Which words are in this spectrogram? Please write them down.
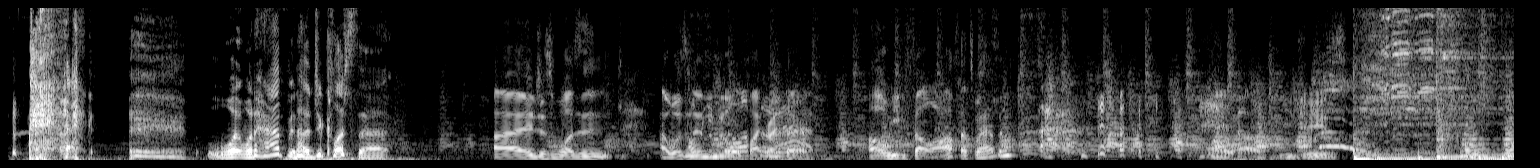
what what happened? How'd you clutch that? I just wasn't. I wasn't oh, in the middle of the fight the right map. there. Oh, he fell off. That's what happened. oh, wow.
